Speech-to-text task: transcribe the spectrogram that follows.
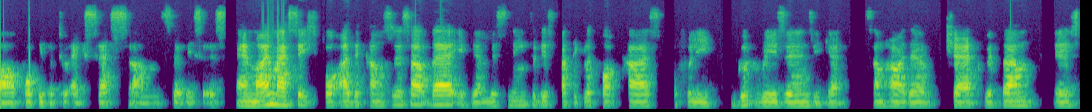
uh, for people to access um, services. And my message for other counselors out there, if you're listening to this particular podcast, hopefully good reasons, you get somehow other chat with them is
